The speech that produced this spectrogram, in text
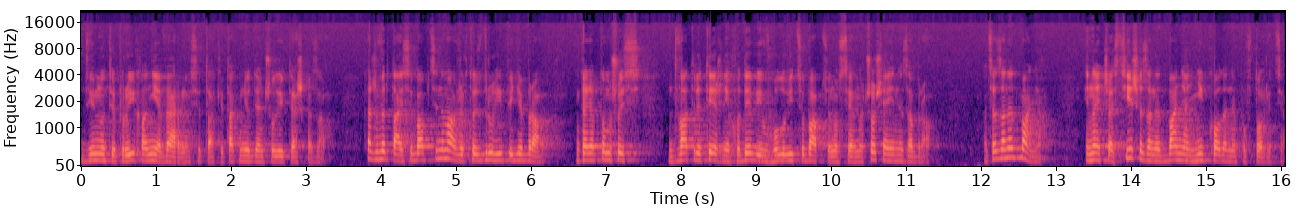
дві минути проїхала, ні, вернуся так. І так мені один чоловік теж казав. Каже, вертайся, бабці нема, вже хтось другий підібрав. Він каже, я тому щось два-три тижні ходив і в голові цю бабцю носив, ну чого ж я її не забрав? А це занедбання. І найчастіше занедбання ніколи не повториться.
